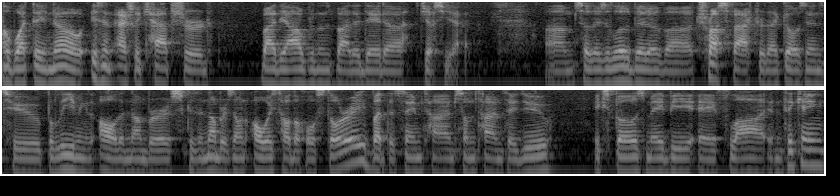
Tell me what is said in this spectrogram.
of what they know isn't actually captured by the algorithms, by the data just yet. Um, so there's a little bit of a trust factor that goes into believing all the numbers because the numbers don't always tell the whole story, but at the same time, sometimes they do expose maybe a flaw in thinking.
